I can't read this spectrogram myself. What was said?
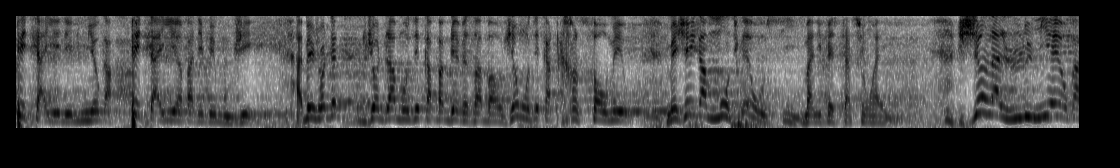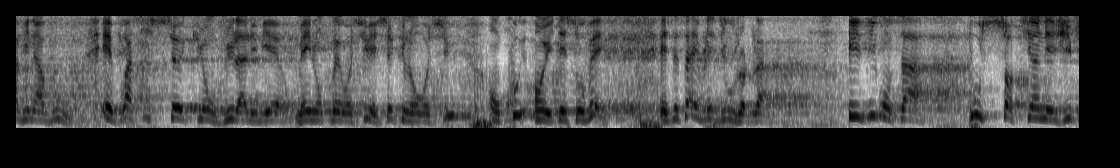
pétaillé, des lumières qui ont pétaillé, en pas de bouger. Ah ben, je là, mon Dieu, capable de faire ça, j'ai mon Dieu qui a transformé. Mais j'ai montré aussi manifestation à Jean la lumière venir à vous. Et voici ceux qui ont vu la lumière, mais ils l'ont pas reçu, et ceux qui l'ont reçu ont, ont été sauvés. Et c'est ça qu'il voulait dire aujourd'hui. Il dit comme ça, pour sortir en Égypte,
